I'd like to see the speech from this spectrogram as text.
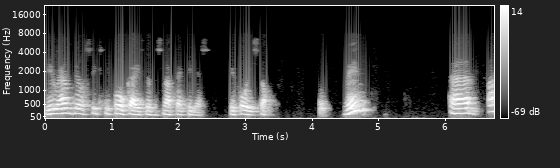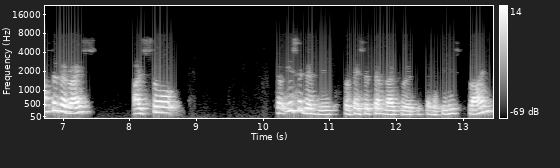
He ran till 64 k's with a snapped Achilles before he stopped. Then, um, after the race, I saw, so incidentally, Professor Tim Noteworth at the finish line,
